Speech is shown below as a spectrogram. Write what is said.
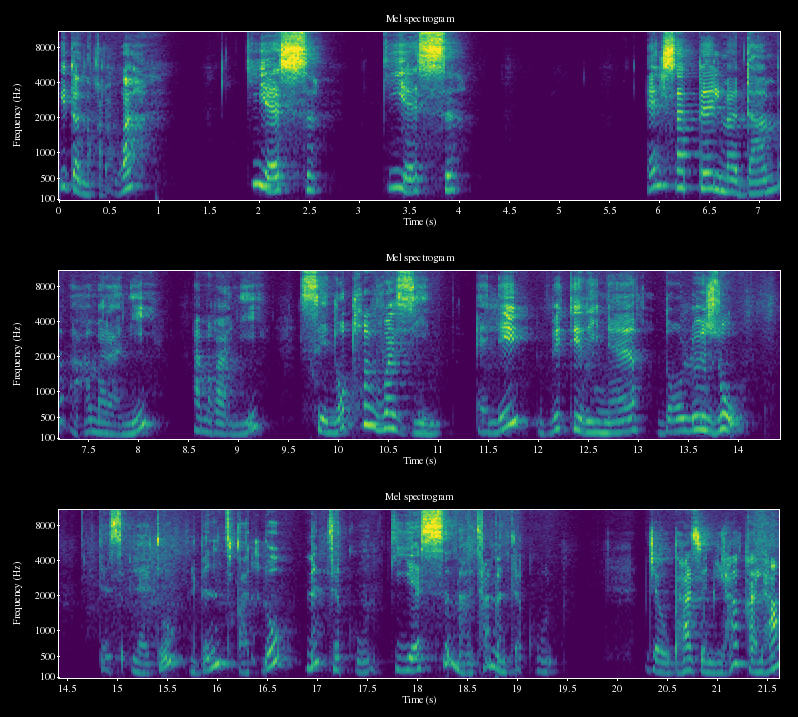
إذا نقرأوه Qui est-ce Qui est-ce Elle s'appelle Madame Amrani. Amrani, c'est notre voisine. Elle est vétérinaire dans le zoo. سألته البنت قالت له من تكون كياس معناتها من تكون جاوبها زميلها قالها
